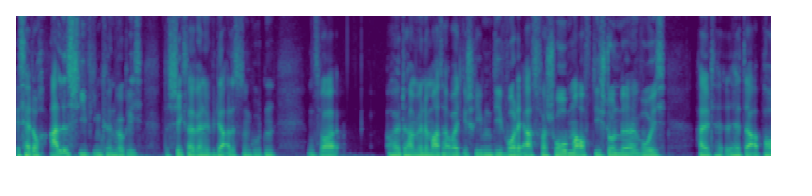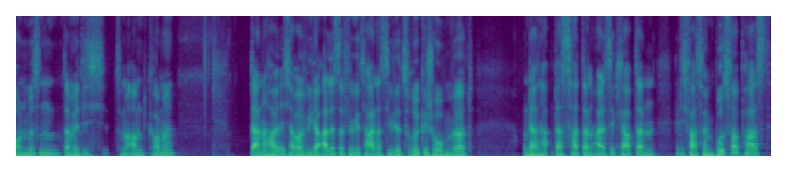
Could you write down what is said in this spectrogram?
Es hätte auch alles schief gehen können, wirklich. Das Schicksal wäre wieder alles zum Guten. Und zwar, heute haben wir eine Mathearbeit geschrieben, die wurde erst verschoben auf die Stunde, wo ich halt hätte abhauen müssen, damit ich zum Amt komme. Dann habe ich aber wieder alles dafür getan, dass sie wieder zurückgeschoben wird. Und dann, das hat dann alles geklappt. Dann hätte ich fast meinen Bus verpasst.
